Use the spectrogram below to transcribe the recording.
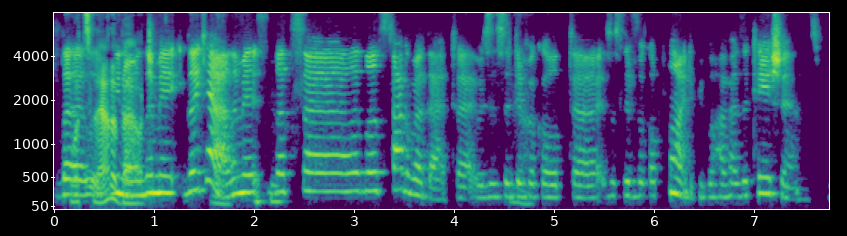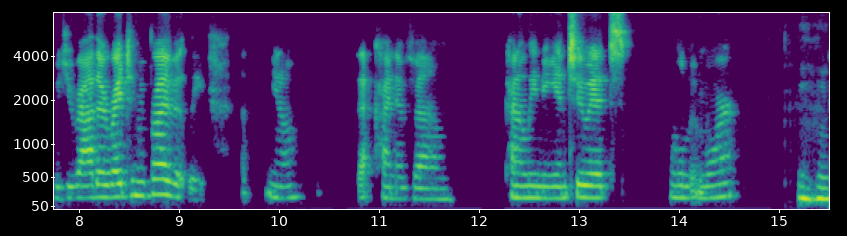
What's that you about? know, limit, like, yeah, limit, let's, uh, let's talk about that. Uh, was this a yeah. difficult, uh, is this a difficult point? Do people have hesitations? Would you rather write to me privately? Uh, you know, that kind of, um, kind of leaning into it a little bit more. Mm-hmm.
